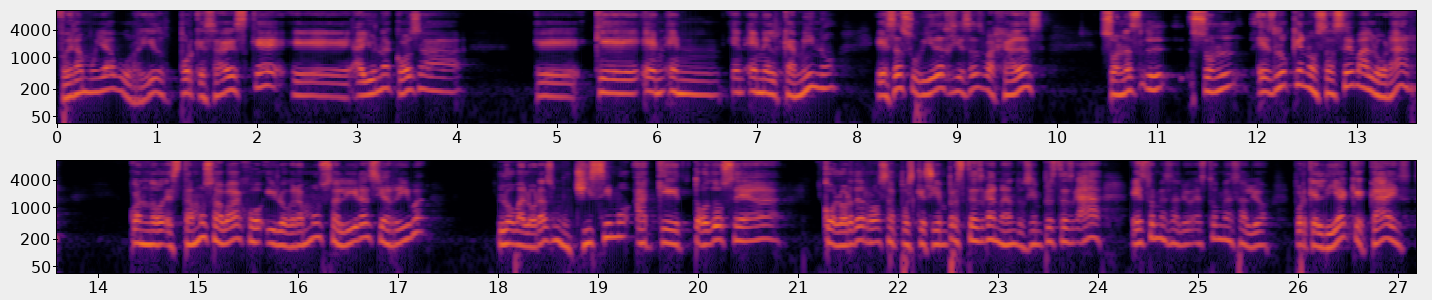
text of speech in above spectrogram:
fuera muy aburrido, porque sabes que eh, hay una cosa eh, que en, en, el camino, esas subidas y esas bajadas son las, son, es lo que nos hace valorar. Cuando estamos abajo y logramos salir hacia arriba, lo valoras muchísimo a que todo sea color de rosa, pues que siempre estés ganando, siempre estés, ah, esto me salió, esto me salió, porque el día que caes,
